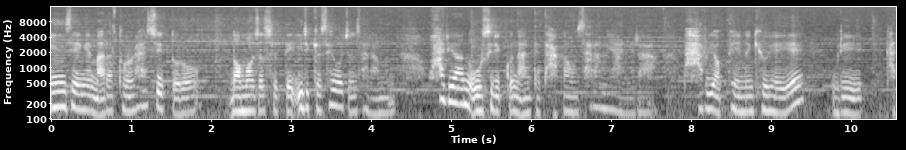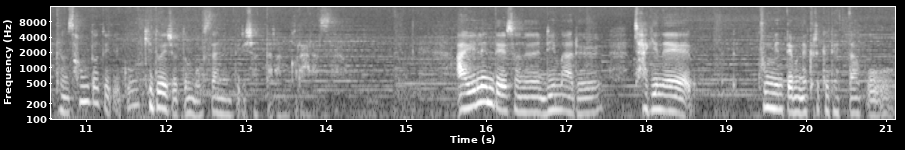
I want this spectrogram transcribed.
인생의 마라톤을 할 수 있도록 넘어졌을 때 일으켜 세워준 사람은 화려한 옷을 입고 나한테 다가온 사람이 아니라 바로 옆에 있는 교회에 우리 같은 성도들이고 기도해줬던 목사님들이셨다는 걸 알았어요. 아일랜드에서는 리마를 자기네 국민 때문에 그렇게 됐다고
